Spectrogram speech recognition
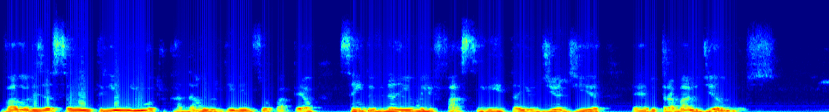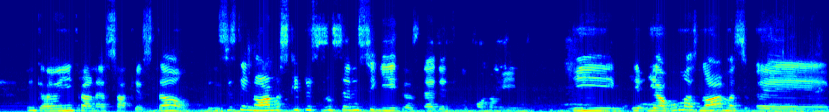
valorização entre um e outro, cada um entendendo seu papel, sem dúvida nenhuma, ele facilita aí o dia a dia é, do trabalho de ambos. Então, eu ia entrar nessa questão. Existem normas que precisam serem seguidas né, dentro do condomínio. E, e algumas normas é,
